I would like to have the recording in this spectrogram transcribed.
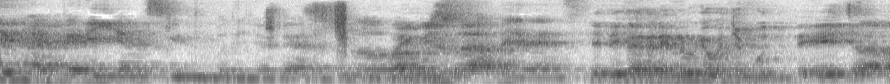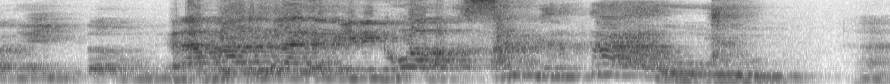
Kan jelasin Hyperion gitu bajunya Ferdi. Oh, bagus lah beres. Jadi Ferdi itu pakai baju putih, celananya hitam. Kenapa harus langsung gini gua Kan baksan? nggak tahu. Hah?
